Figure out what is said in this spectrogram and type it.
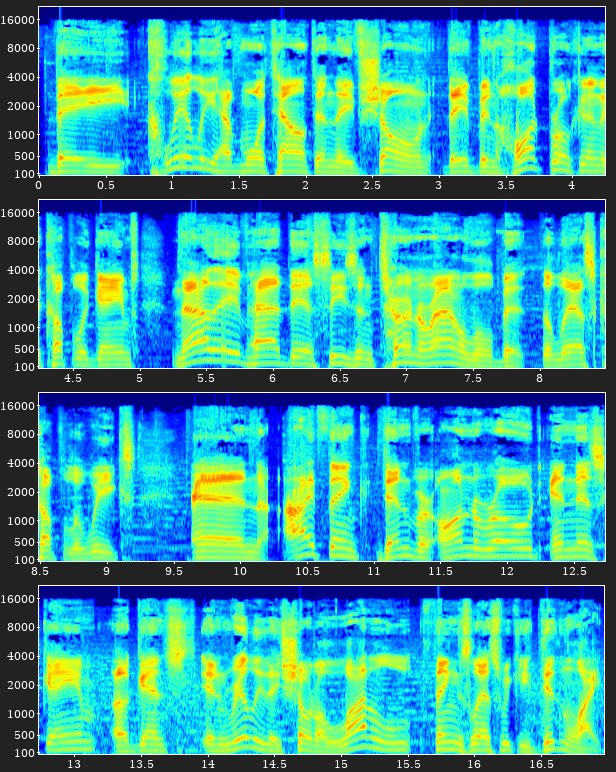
They clearly have more talent than they've shown. They've been heartbroken in a couple of games. Now they've had their season turn around a little bit the last couple of weeks. And I think Denver on the road in this game against, and really they showed a lot of things last week he didn't like,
